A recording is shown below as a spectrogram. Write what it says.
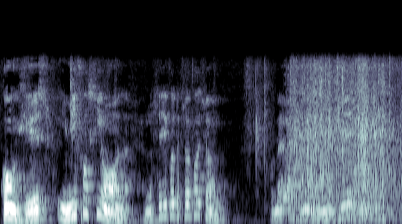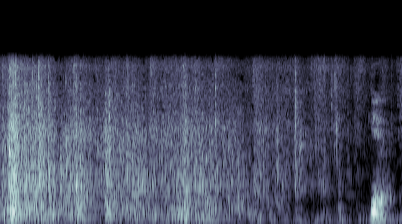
com gesso e me funciona. Eu não sei de quantas pessoa funciona. Vou melar aqui minha mão com gesso. Aqui, ó.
